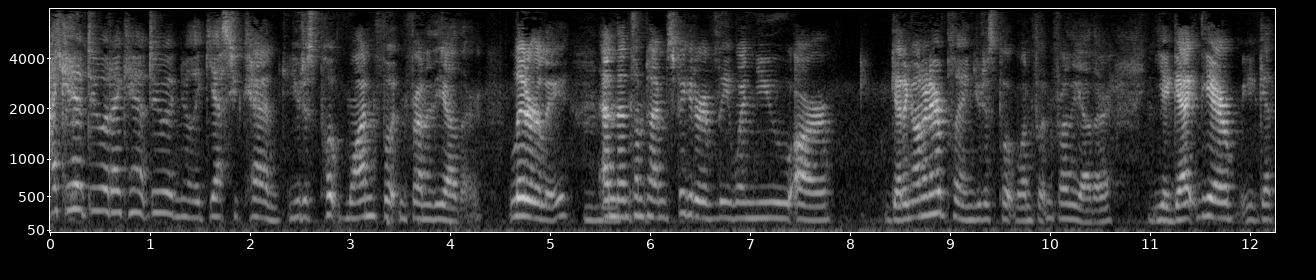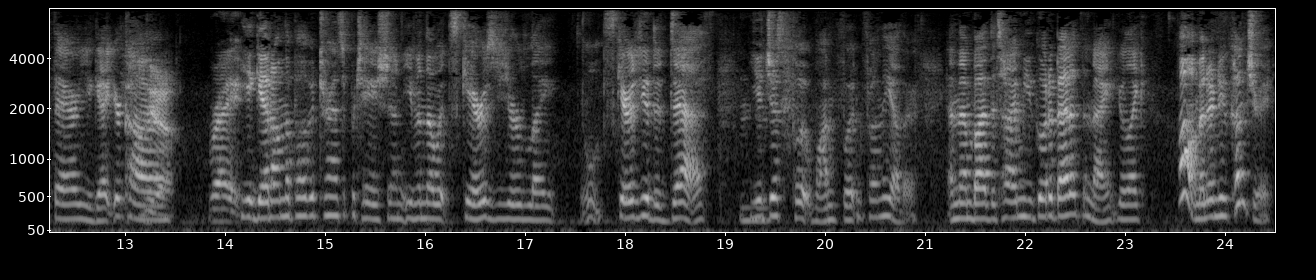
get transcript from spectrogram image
"I can't do it, I can't do it," and you're like, "Yes, you can. You just put one foot in front of the other, literally." Mhm. And then sometimes figuratively, when you are getting on an airplane, you just put one foot in front of the other. You get the air, you get there, you get your car, Yeah. right. you get on the public transportation, even though it scares you like scares you to death. You Mhm. just put one foot in front of the other. And then by the time you go to bed at the night, you're like, oh, I'm in a new country.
